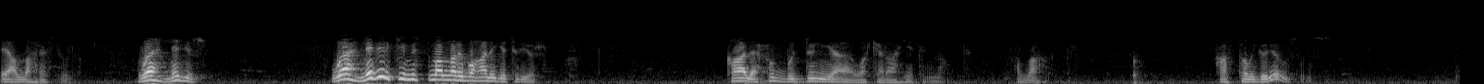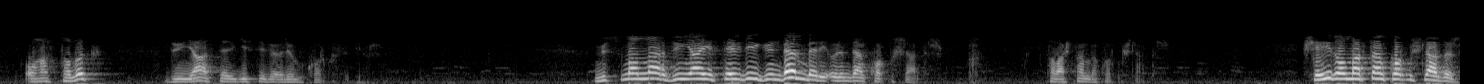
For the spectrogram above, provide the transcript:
Ey Allah Resulü. Veh nedir? Veh nedir ki Müslümanları bu hale getiriyor? Kale hubbu dünya ve kerahiyetil mevt. Allah Hastalığı görüyor musunuz? O hastalık dünya sevgisi ve ölüm korkusu diyor. Müslümanlar dünyayı sevdiği günden beri ölümden korkmuşlardır. Savaştan da korkmuşlardır. Şehit olmaktan korkmuşlardır.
